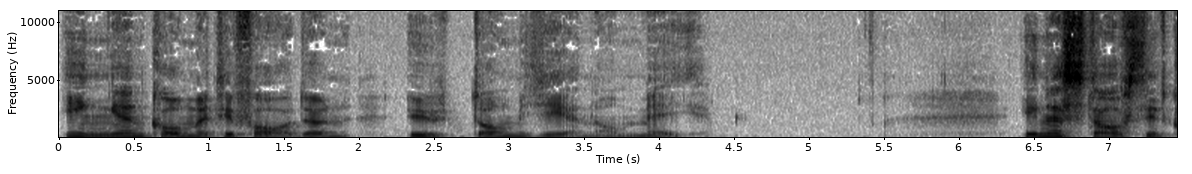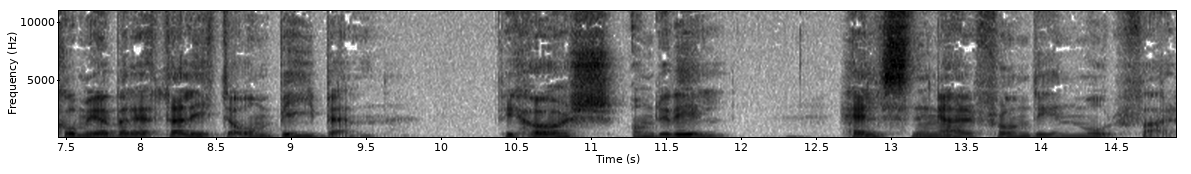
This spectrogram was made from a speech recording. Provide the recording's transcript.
Ingen kommer till Fadern utom genom mig. I nästa avsnitt kommer jag berätta lite om Bibeln. Vi hörs om du vill. Hälsningar från din morfar.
